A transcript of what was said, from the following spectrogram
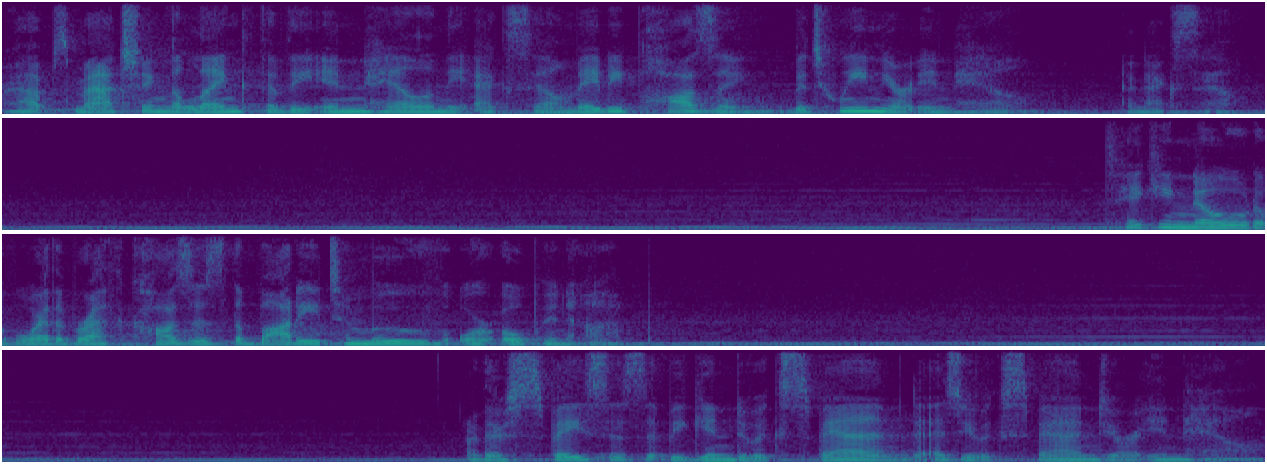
Perhaps matching the length of the inhale and the exhale, maybe pausing between your inhale and exhale. Taking note of where the breath causes the body to move or open up. Are there spaces that begin to expand as you expand your inhale?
